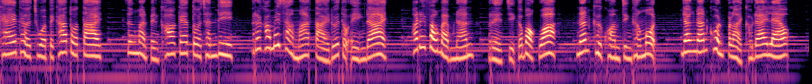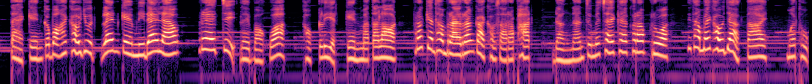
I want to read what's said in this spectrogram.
แค่ให้เธอชวนไปฆ่าตัวตาย ซึ่งมันเป็นข้อแก้ตัวชั้นดีเพราะเขาไม่สามารถตายด้วยตัวเองได้ เพอได้ฟังแบบนั้นเรจิก็บอกว่านั่นคือความจริงทั้งหมด ดังนั้นควรปล่อยเขาได้แล้ว แต่เกณฑ์ก็บอกให้เขาหยุดเล่นเกมนี้ได้แล้ว เรจิเลยบอกว่าเขาเกลียดเกณฑ์มาตลอด เพราะเกณฑ์ทำร้ายร่างกายเขาสารพัดดังนั้นจึงไม่ใช่แค่ครอบครัว ที่ทำให้เขาอยากตาย เมื่อถูก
